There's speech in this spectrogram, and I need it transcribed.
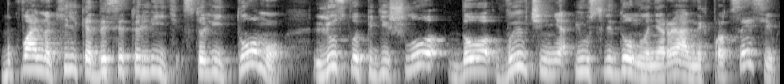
буквально кілька десятиліть століть тому людство підійшло до вивчення і усвідомлення реальних процесів,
